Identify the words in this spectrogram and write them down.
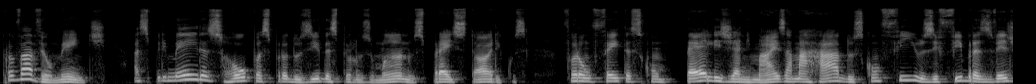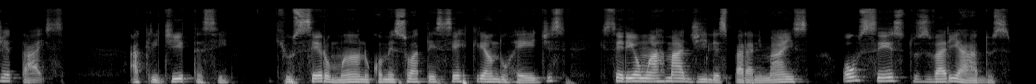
Provavelmente, as primeiras roupas produzidas pelos humanos pré-históricos foram feitas com peles de animais amarrados com fios e fibras vegetais. Acredita-se que o ser humano começou a tecer criando redes que seriam armadilhas para animais ou cestos variados.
